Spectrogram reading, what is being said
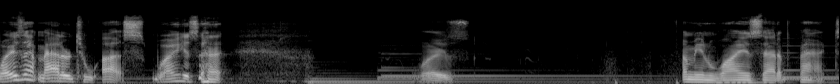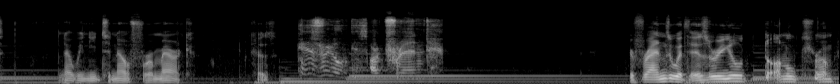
Why does that matter to us? Why is that. Why is. I mean, why is that a fact that we need to know for America? Because Israel is our friend. you're friends with Israel, Donald Trump?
